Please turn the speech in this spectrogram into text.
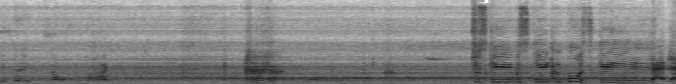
It's right. No, alright. Чуски, виски, гуски. Дай мне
